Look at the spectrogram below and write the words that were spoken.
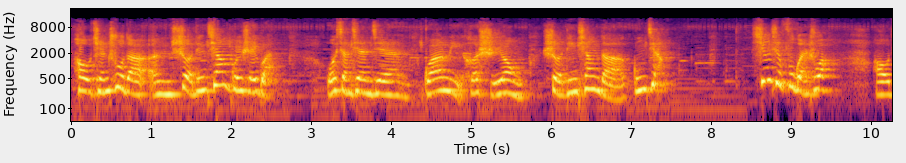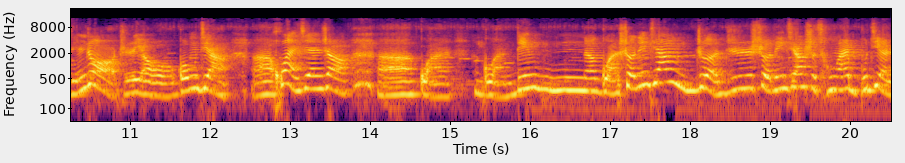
后勤处的嗯射钉枪归谁管？我想见见管理和使用射钉枪的工匠。”星星副官说。后勤处只有工匠，呃，幻先生，呃，管管钉，那管射钉枪。这支射钉枪是从来不见人。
